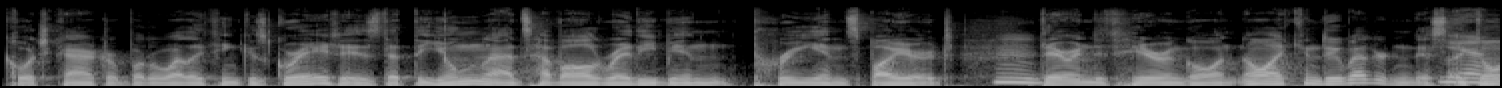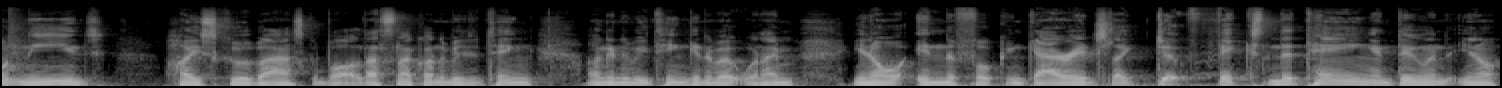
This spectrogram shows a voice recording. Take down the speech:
Coach Carter. But what I think is great is that the young lads have already been pre inspired. They're in the here and going, no, I can do better than this. I Hmm. Don't need high school basketball. That's not going to be the thing I'm going to be thinking about when I'm, you know, in the fucking garage, like do, fixing the thing and doing, you know,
